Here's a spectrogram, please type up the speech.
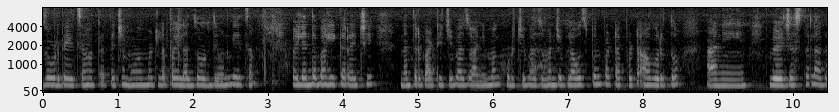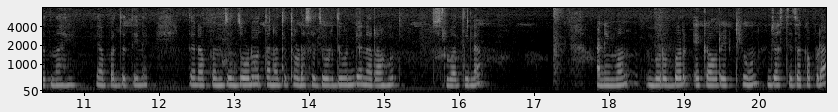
जोड द्यायचा होता. त्याच्यामुळं म्हटलं पहिला जोड देऊन घ्यायचा. पहिल्यांदा बाही करायची नंतर पाठीची बाजू आणि मग पुढची बाजू. म्हणजे ब्लाऊज पण पटापट आवरतो आणि वेळ जास्त लागत नाही या पद्धतीने. तर आपण जो जोड होता ना तो थोडासा जोड देऊन घेणार आहोत सुरुवातीला. आणि मग बरोबर एकावर एक ठेवून जास्तीचा कपडा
